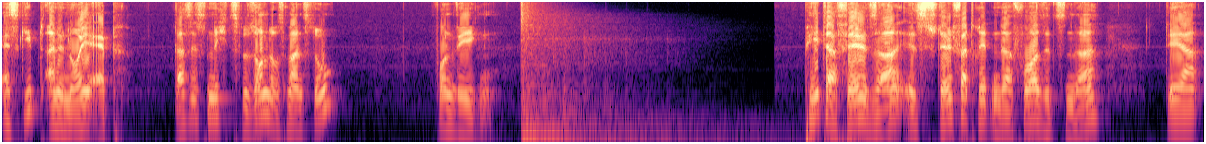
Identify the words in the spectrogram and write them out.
Es gibt eine neue App. Das ist nichts Besonderes, meinst du? Von wegen. Peter Felser ist stellvertretender Vorsitzender der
